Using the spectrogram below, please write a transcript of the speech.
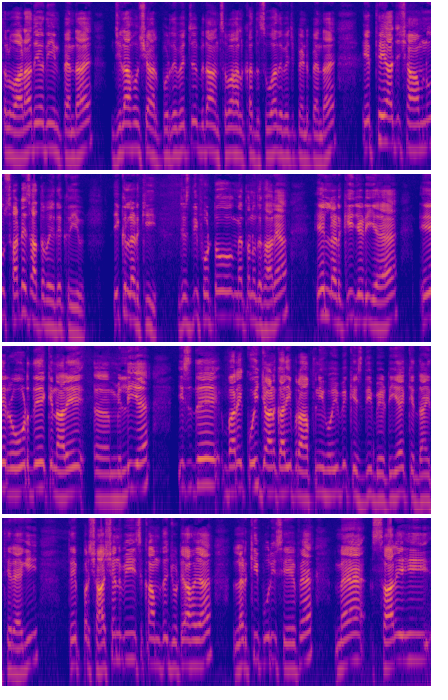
ਤਲਵਾੜਾ ਦੇ ਅਧੀਨ ਪੈਂਦਾ ਹੈ। ਜ਼ਿਲ੍ਹਾ ਹੁਸ਼ਿਆਰਪੁਰ ਦੇ ਵਿੱਚ ਵਿਧਾਨ ਸਭਾ ਹਲਕਾ ਦਸੂਹਾ ਦੇ ਵਿੱਚ ਪਿੰਡ ਪੈਂਦਾ ਹੈ। ਇੱਥੇ ਅੱਜ ਸ਼ਾਮ ਨੂੰ 7:30 ਵਜੇ ਦੇ ਕਰੀਬ ਇੱਕ ਲੜਕੀ ਜਿਸ ਦੀ ਫੋਟੋ ਮੈਂ ਤੁਹਾਨੂੰ ਦਿਖਾ ਰਿਹਾ ਇਹ ਲੜਕੀ ਜਿਹੜੀ ਹੈ ਇਹ ਰੋਡ ਦੇ ਕਿਨਾਰੇ ਅ, ਮਿਲੀ ਹੈ। ਇਸ ਦੇ ਬਾਰੇ ਕੋਈ ਜਾਣਕਾਰੀ ਪ੍ਰਾਪਤ ਨਹੀਂ ਹੋਈ ਵੀ ਕਿਸ ਦੀ ਬੇਟੀ ਹੈ, ਕਿੱਦਾਂ ਇੱਥੇ ਰਹਿ ਗਈ ਤੇ ਪ੍ਰਸ਼ਾਸਨ ਵੀ ਇਸ ਕੰਮ ਤੇ ਜੁਟਿਆ ਹੋਇਆ ਹੈ, ਲੜਕੀ ਪੂਰੀ ਸੇਫ ਹੈ। ਮੈਂ ਸਾਰੇ ਹੀ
